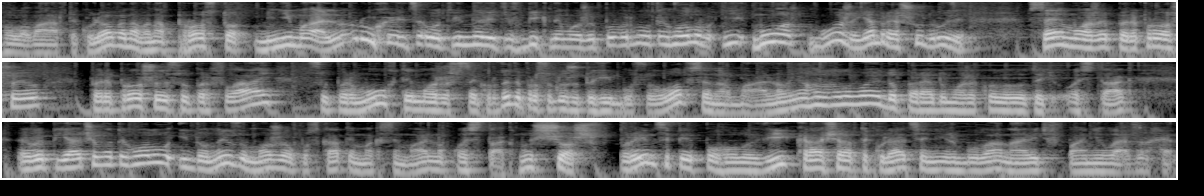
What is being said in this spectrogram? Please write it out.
Голова артикульована, вона просто мінімально рухається. От він навіть в бік не може повернути голову. І може, може, я брешу, друзі. Все може, перепрошую. Перепрошую, Суперфлай, Супермух, ти можеш все крутити, просто дуже тугий був суглоб, все нормально в нього з головою. Допереду може, коли летить ось так, вип'ячувати голову, і донизу може опускати максимально ось так. Ну що ж, в принципі, по голові краща артикуляція, ніж була навіть в пані Лезерхед.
